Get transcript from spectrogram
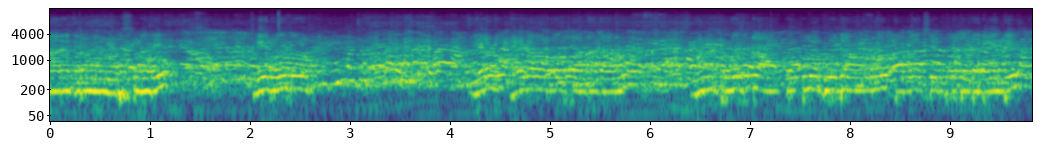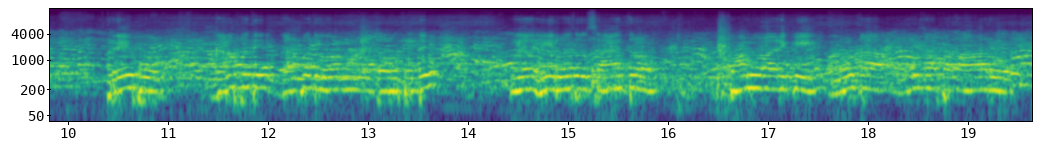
కార్యక్రమం నడుస్తున్నది. ఈ రోజు ఏడు ఏడవ రోజు అన్నదానం. మొన్నటి రోజున కుంకుమ పూజ ప్రకాశీ పూజ జరిగింది. రేపు గణపతి గణపతి హోమం జరుగుతుంది. ఈరోజు సాయంత్రం స్వామివారికి నూట నూట పదహారు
